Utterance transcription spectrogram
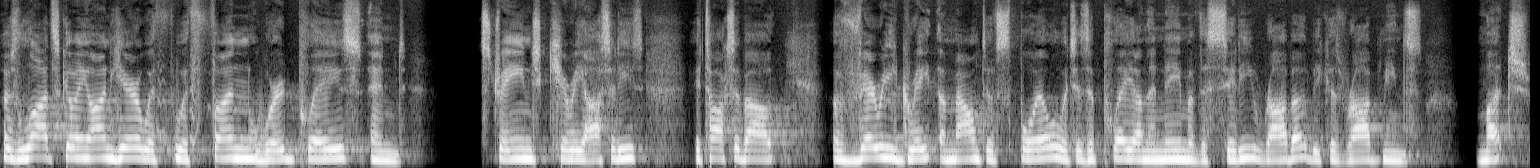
there's lots going on here with, with fun word plays and strange curiosities. It talks about a very great amount of spoil, which is a play on the name of the city, Rabbah, because Rab means much,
